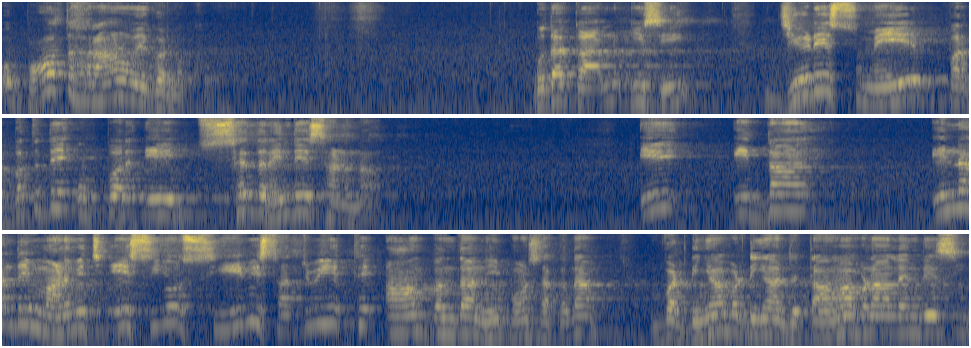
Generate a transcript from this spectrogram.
ਉਹ ਬਹੁਤ ਹੈਰਾਨ ਹੋਏ ਗੁਰਮਖੋ ਉਹਦਾ ਕਾਰਨ ਕੀ ਸੀ? ਜਿਹੜੇ ਸਮੇਰ ਪਰਬਤ ਦੇ ਉੱਪਰ ਇਹ ਸਿੱਧ ਰਹਿੰਦੇ ਸਨ ਨਾ, ਇਹ ਇਦਾਂ ਇਹਨਾਂ ਦੇ ਮਨ ਵਿੱਚ ਇਹ ਸੀ ਔਰ ਸੀ ਵੀ ਸੱਚ ਵੀ ਇੱਥੇ ਆਮ ਬੰਦਾ ਨਹੀਂ ਪਹੁੰਚ ਸਕਦਾ। ਵੱਡੀਆਂ ਵੱਡੀਆਂ ਜਟਾਵਾਂ ਬਣਾ ਲੈਂਦੇ ਸੀ।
